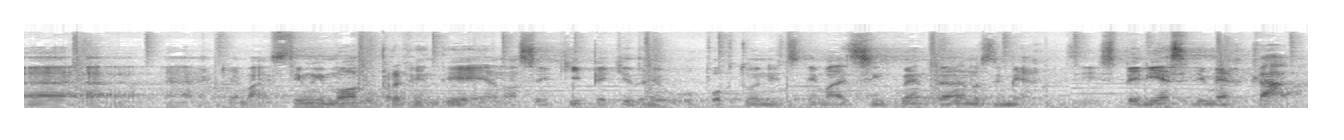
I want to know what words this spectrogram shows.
Uh, uh, mais? Tem um imóvel para vender. A nossa equipe aqui da Opportunity tem mais de 50 anos de, de, experiência de mercado.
